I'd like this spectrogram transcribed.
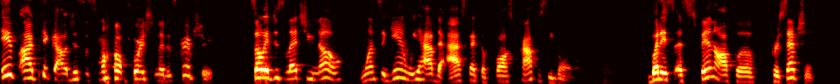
if I pick out just a small portion of the scripture. So it just lets you know, once again, we have the aspect of false prophecy going on but it's a spin-off of perception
